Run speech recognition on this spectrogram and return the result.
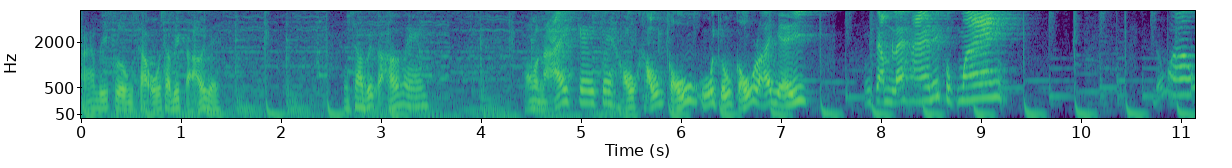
má biết luôn, sao ủa sao biết ở vậy? Sao biết ở mấy em? Hồi nãy cái cái hộ khẩu cũ của chủ cũ là cái gì? 102 lý phục mang. Đúng không?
